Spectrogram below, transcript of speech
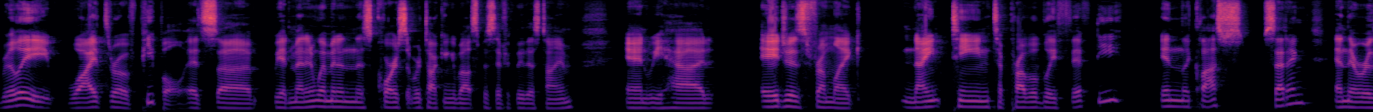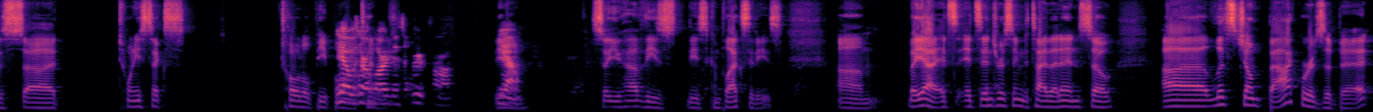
really wide throw of people. It's uh we had men and women in this course that we're talking about specifically this time and we had ages from like 19 to probably 50 in the class setting and there was uh 26 total people yeah it was our largest group huh? yeah. yeah. So you have these these complexities. Um but yeah it's it's interesting to tie that in. So uh, let's jump backwards a bit.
